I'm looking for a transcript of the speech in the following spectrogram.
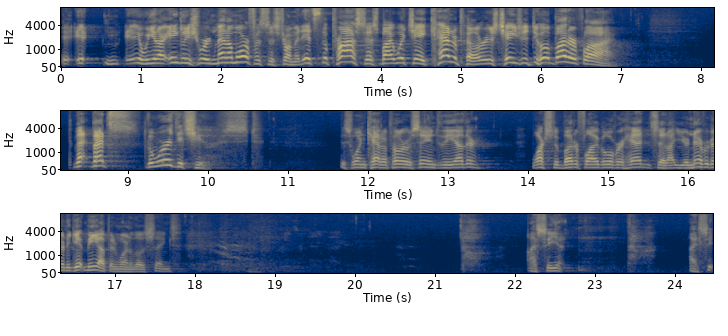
It, it, we get our English word metamorphosis from it. It's the process by which a caterpillar is changed into a butterfly. That, that's the word that's used. This one caterpillar was saying to the other, watched a butterfly go overhead and said, You're never going to get me up in one of those things. I see it. I see.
